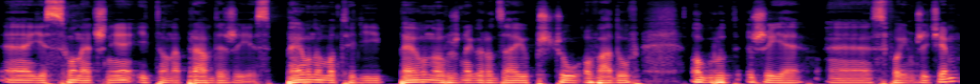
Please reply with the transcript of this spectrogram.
E, jest słonecznie i to naprawdę, że jest pełno motyli, pełno różnego rodzaju pszczół, owadów. Ogród żyje e, swoim życiem.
